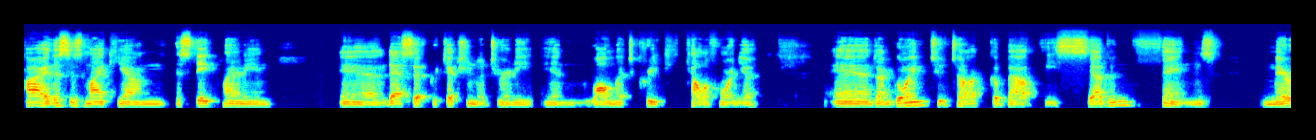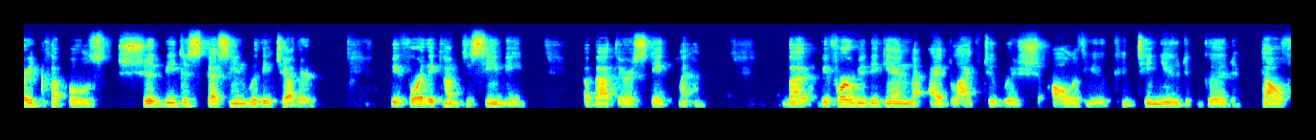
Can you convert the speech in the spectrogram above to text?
Hi, this is Mike Young, estate planning and asset protection attorney in Walnut Creek, California. And I'm going to talk about the seven things married couples should be discussing with each other before they come to see me about their estate plan. But before we begin, I'd like to wish all of you continued good health,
